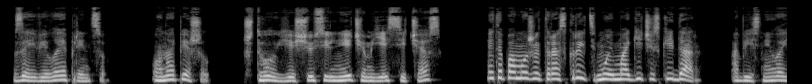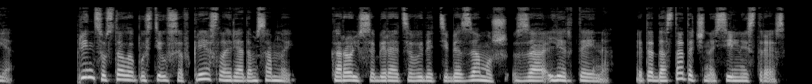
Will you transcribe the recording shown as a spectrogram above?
— заявила я принцу. Он опешил. «Что, еще сильнее, чем есть сейчас?» «Это поможет раскрыть мой магический дар», — объяснила я. Принц устало опустился в кресло рядом со мной. «Король собирается выдать тебя замуж за Лиртейна. Это достаточно сильный стресс?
